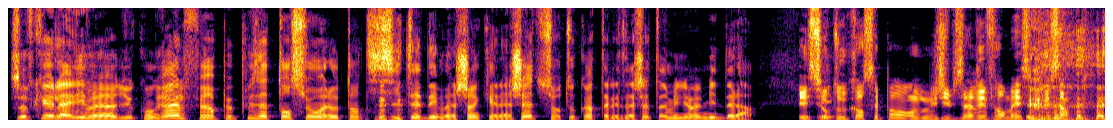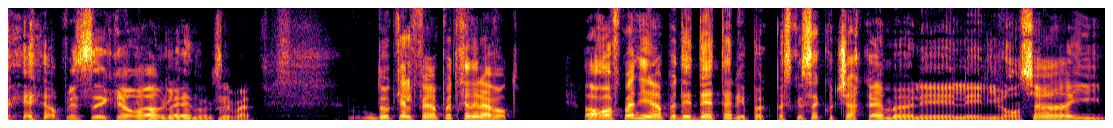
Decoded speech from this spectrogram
Sauf que la librairie du Congrès, elle fait un peu plus attention à l'authenticité des machins qu'elle achète, surtout quand elle les achète un million et demi de dollars. Et surtout quand c'est pas en égyptien réformé, c'est plus simple. Et en plus, c'est écrit en vrai anglais, donc c'est voilà. Donc, elle fait un peu traîner la vente. Or, Hoffman, il a un peu des dettes à l'époque, parce que ça coûte cher quand même, euh, les, les livres anciens. hein. Il,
